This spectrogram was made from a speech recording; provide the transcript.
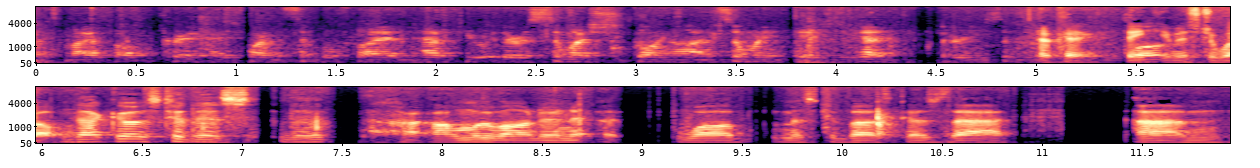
It's my fault, Craig. I just wanted to simplify it and have fewer. There was so much going on, so many pages. We had 30 something. Okay, thank Well, you, Mr. Welton. That goes to this. The, I'll move on to an, while Mr. Busk does that. Um,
